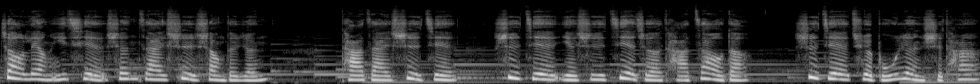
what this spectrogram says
照亮一切生在世上的人。他在世界，世界也是借着他造的，世界却不认识他。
